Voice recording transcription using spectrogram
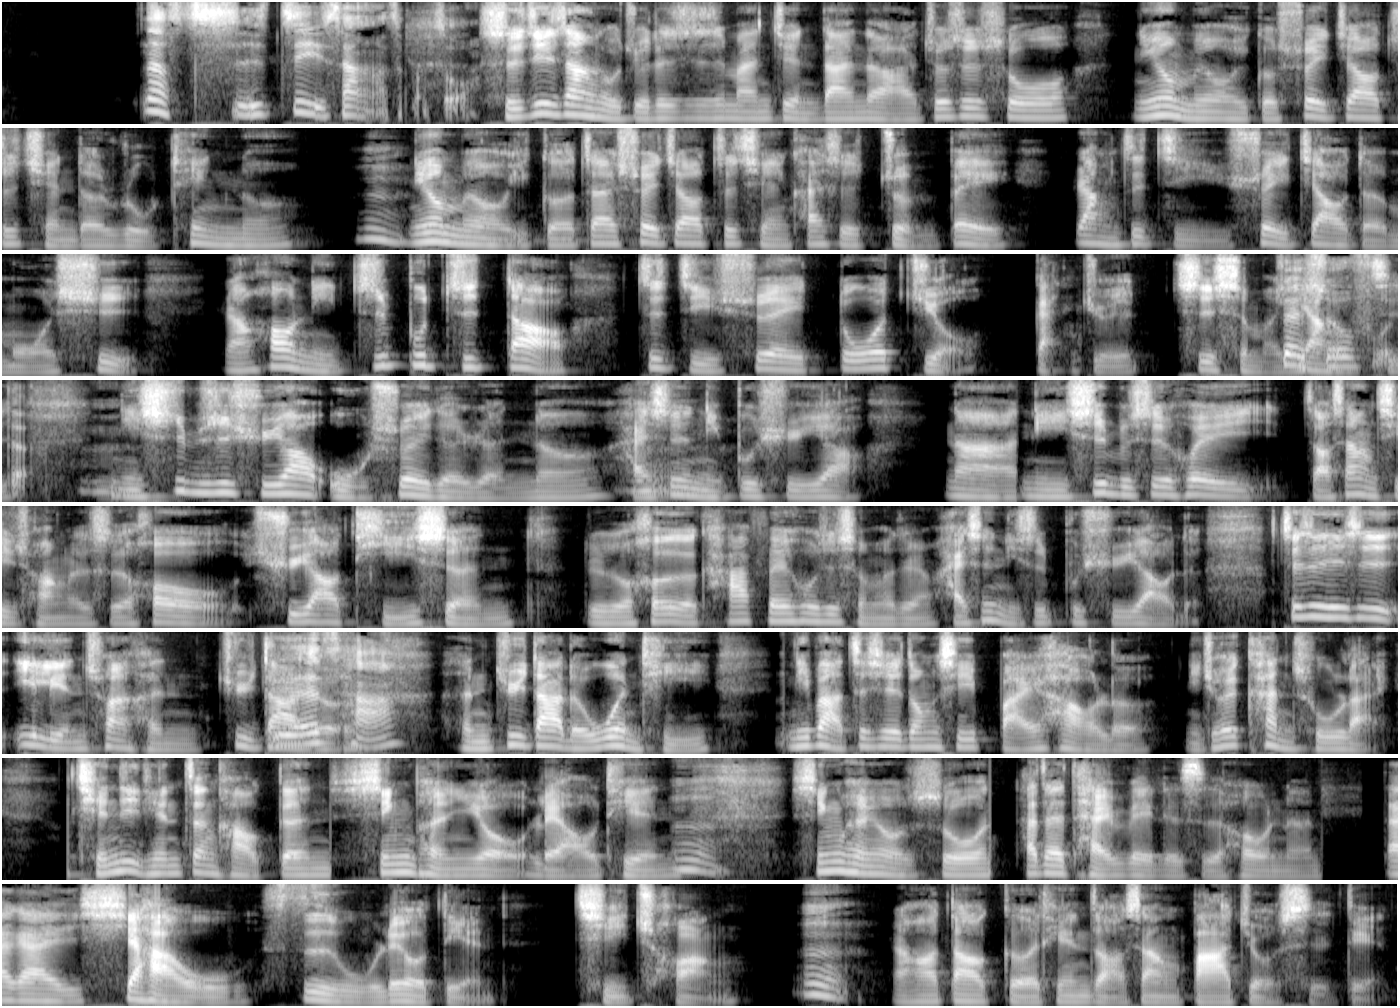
那实际上要怎么做？实际上，我觉得其实蛮简单的啊，就是说，你有没有一个睡觉之前的 routine 呢？嗯，你有没有一个在睡觉之前开始准备让自己睡觉的模式？然后你知不知道自己睡多久感觉是什么样子？最舒服的。嗯，你是不是需要午睡的人呢？还是你不需要？嗯那你是不是会早上起床的时候需要提神，比如说喝个咖啡或是什么的人，还是你是不需要的？这些是一连串很巨大的、很巨大的问题。你把这些东西摆好了，你就会看出来。前几天正好跟新朋友聊天，嗯，新朋友说他在台北的时候呢，大概下午四五六点起床。嗯，然后到隔天早上八九十点，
